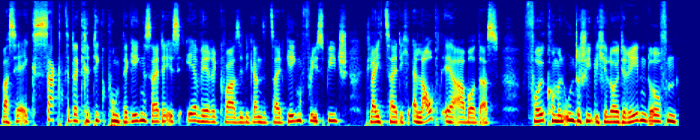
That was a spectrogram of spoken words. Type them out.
was ja exakt der Kritikpunkt der Gegenseite ist. Er wäre quasi die ganze Zeit gegen Free Speech. Gleichzeitig erlaubt er aber, dass vollkommen unterschiedliche Leute reden dürfen.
